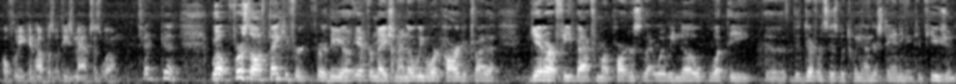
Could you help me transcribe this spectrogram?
hopefully you can help us with these maps as well. Okay, good. Well, first off, thank you for, for the uh, information. I know we work hard to try to get our feedback from our partners so that way we know what the, the, the difference is between understanding and confusion.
